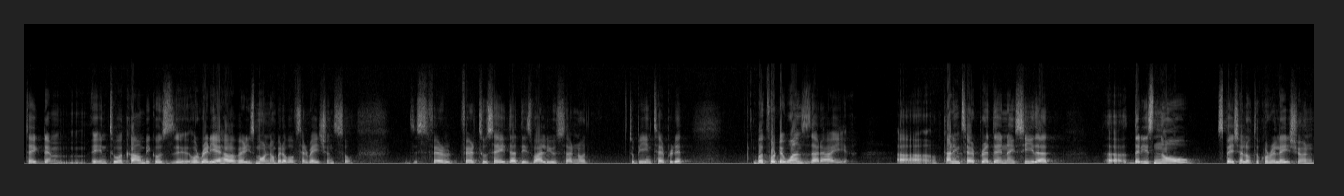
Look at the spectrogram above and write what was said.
take them into account because uh, already I have a very small number of observations, so it's fair, fair to say that these values are not to be interpreted. But for the ones that I uh, can interpret, then I see that uh, there is no spatial autocorrelation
